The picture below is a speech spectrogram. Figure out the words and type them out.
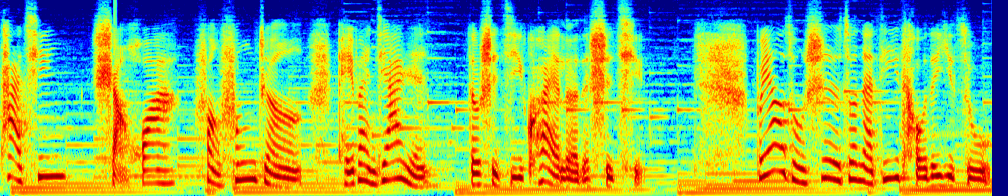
踏青、赏花、放风筝、陪伴家人，都是极快乐的事情。不要总是做那低头的一族，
